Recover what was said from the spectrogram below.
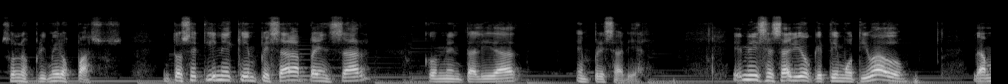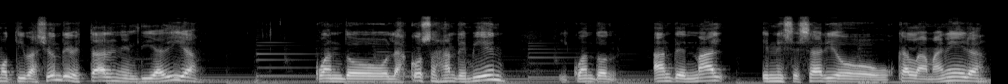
Son los primeros pasos. Entonces tiene que empezar a pensar con mentalidad empresarial. Es necesario que esté motivado. La motivación debe estar en el día a día. Cuando las cosas anden bien y cuando anden mal, es necesario buscar la manera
